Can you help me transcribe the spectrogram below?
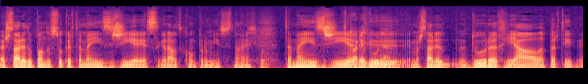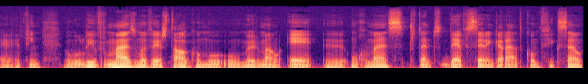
a história do Pão de Açúcar também exigia esse grau de compromisso, não é? Sim. Também exigia História que dura. é uma história dura, real, a partir, é, enfim, o livro mais uma vez, tal Hum. como o, o meu irmão é eh, um romance, portanto deve ser encarado como ficção,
